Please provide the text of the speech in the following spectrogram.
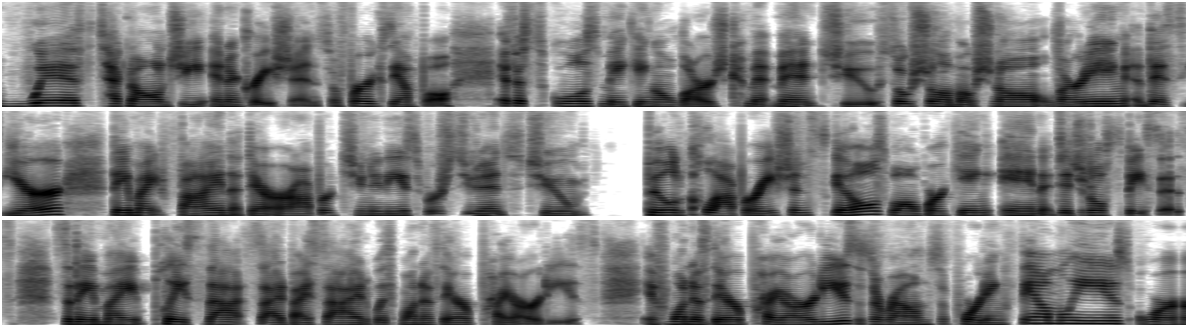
with technology integration. So, for example, if a school is making a large commitment to social emotional learning, this year, they might find that there are opportunities for students to build collaboration skills while working in digital spaces. So they might place that side by side with one of their priorities. If one of their priorities is around supporting families or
